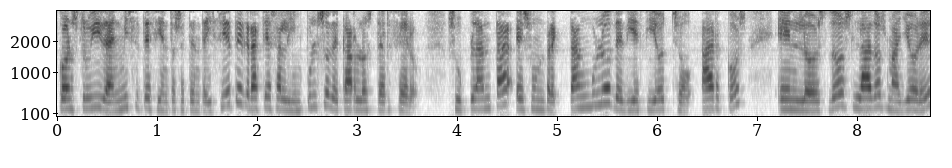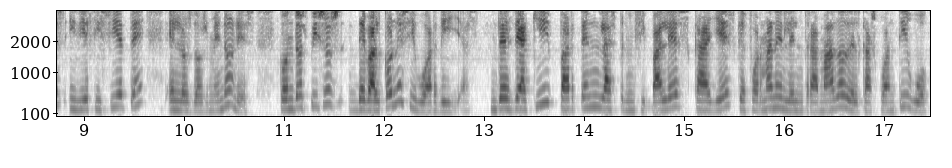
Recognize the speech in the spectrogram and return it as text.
construida en 1777 gracias al impulso de Carlos III. Su planta es un rectángulo de 18 arcos en los dos lados mayores y 17 en los dos menores, con dos pisos de balcones y buhardillas. Desde aquí parten las principales calles que forman el entramado del casco antiguo.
